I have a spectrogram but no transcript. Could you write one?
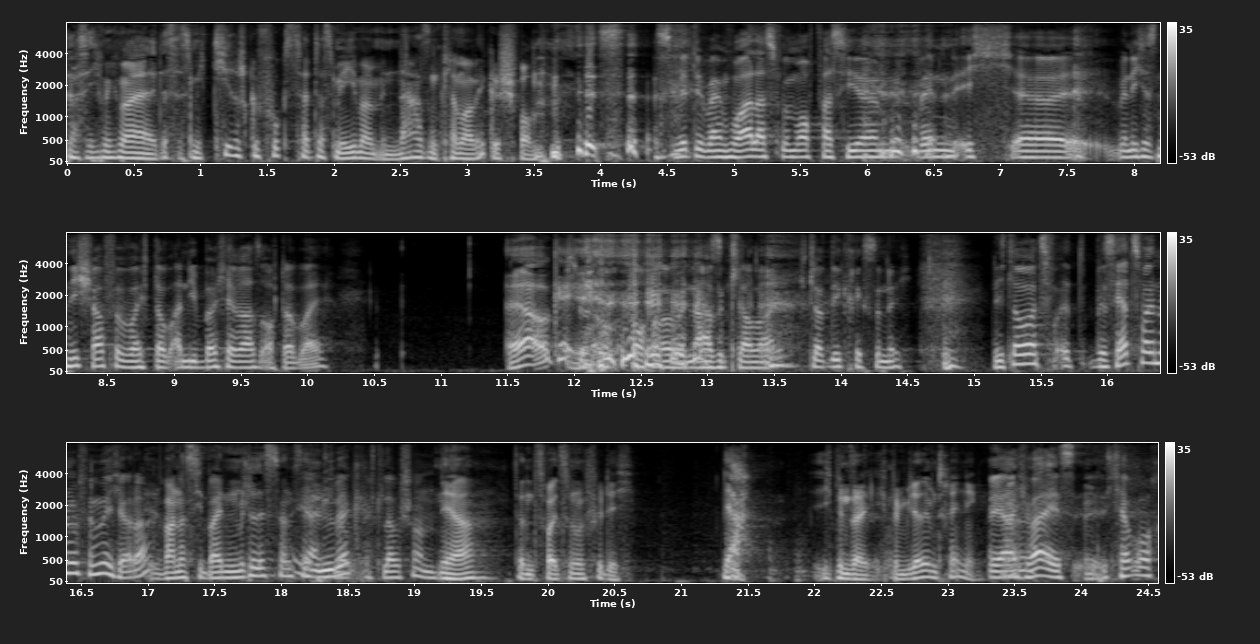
dass ich mich mal, dass es mich tierisch gefuchst hat, dass mir jemand mit Nasenklammer weggeschwommen ist. Es wird dir beim Koala-Schwimmen auch passieren, wenn ich, äh, wenn ich es nicht schaffe, weil ich glaube, Andi Böcherer ist auch dabei. Ja, okay. Auch, auch mit Nasenklammer. Ich glaube, die kriegst du nicht. Ich glaube, bisher 2-0 für mich, oder? Waren das die beiden Mittelinstanzen ja, in Lübeck? Ich glaube glaub schon. Ja, dann 2 0 für dich. Ja, ich bin, ich bin wieder im Training. Ja, ich weiß. Ich habe auch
